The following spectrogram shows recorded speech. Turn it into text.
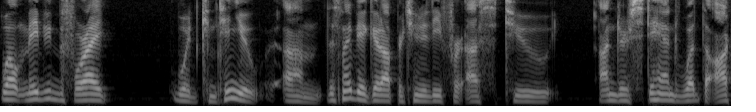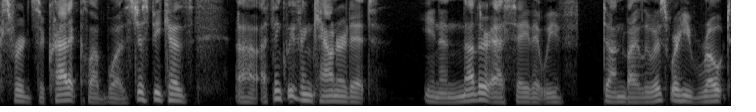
Well, maybe before I would continue, um, this might be a good opportunity for us to understand what the Oxford Socratic Club was, just because uh, I think we've encountered it in another essay that we've done by Lewis, where he wrote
